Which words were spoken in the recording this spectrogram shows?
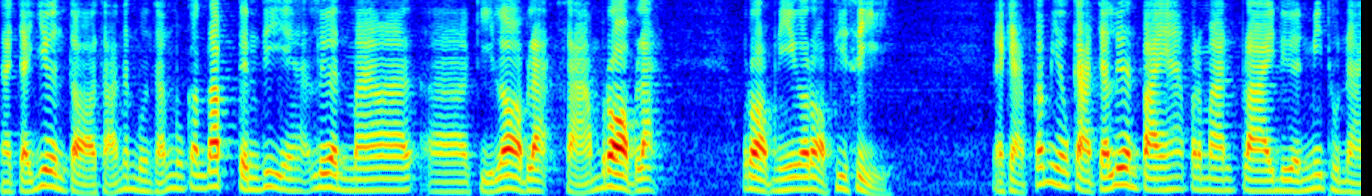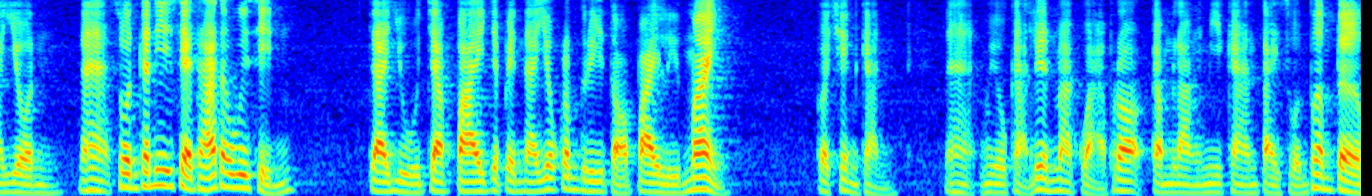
นะจะยื่นต่อสารธรรมนูญสารธรรมนูญก็รับเต็มที่เลื่อนมาเอ่อกี่รอบละสามรอบละ รอบนี้ก็รอบที่4นะครับก็มีโอกาสจะเลื่อนไปฮะประมาณปลายเดือนมิถุนายนนะฮะส่วนคดีเศรษฐาทวีสิน จะอยู่จะไปจะเป็นนายกรัฐมนตรีต่อไปหรือไม่ ก็เช่นกัน นะฮะมีโอกาสเลื่อนมากกว่า เพราะกำลังมีการไต่สวนเพิ่มเติม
